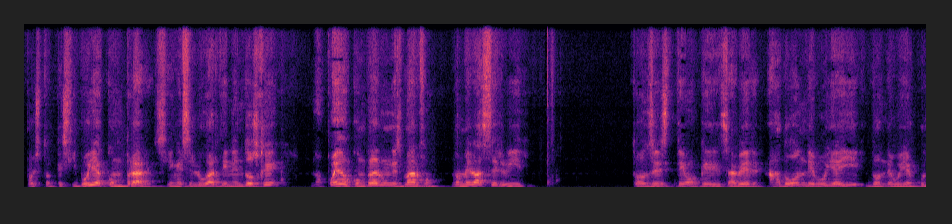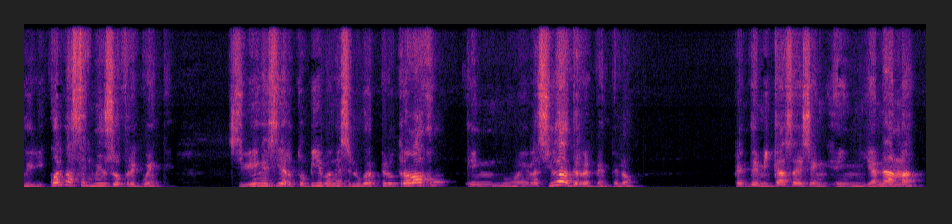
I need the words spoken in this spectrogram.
puesto que si voy a comprar, si en ese lugar tienen 2G, no puedo comprar un smartphone, no me va a servir. Entonces, tengo que saber a dónde voy a ir, dónde voy a acudir y cuál va a ser mi uso frecuente. Si bien es cierto, vivo en ese lugar, pero trabajo en, la ciudad de repente, ¿no? De repente mi casa es en, en Yanama,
